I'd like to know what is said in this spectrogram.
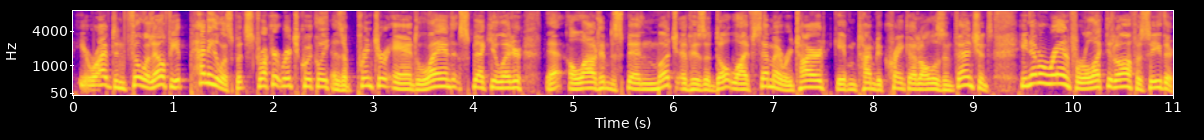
He arrived in Philadelphia penniless, but struck it rich quickly as a printer and land speculator that allowed him to spend much of his adult life semi retired, gave him time to crank out all his inventions. He never ran for elected office either.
